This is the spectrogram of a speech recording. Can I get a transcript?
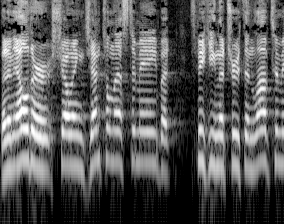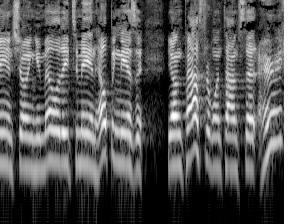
But an elder showing gentleness to me, but speaking the truth in love to me and showing humility to me and helping me as a young pastor one time said, Eric,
